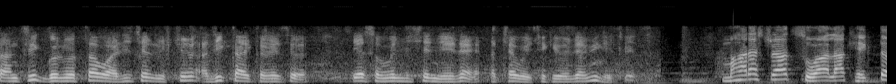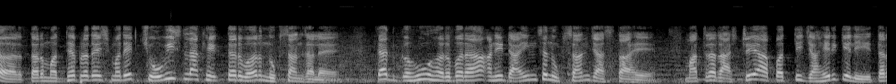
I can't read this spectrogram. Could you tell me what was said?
तांत्रिक गुणवत्ता वाढीच्या दृष्टीने अधिक काय करायचं या संबंधीचे निर्णय आजच्या बैठकीमध्ये आम्ही घेतले महाराष्ट्रात सोळा लाख हेक्टर तर मध्य प्रदेशमध्ये चोवीस लाख हेक्टरवर नुकसान झालंय. त्यात गहू हरभरा आणि डाळींचं नुकसान जास्त आहे. मात्र राष्ट्रीय आपत्ती जाहीर केली तर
